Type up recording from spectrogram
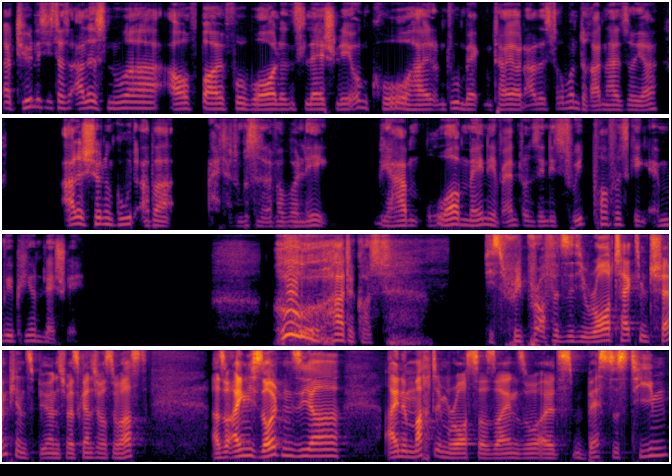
Natürlich ist das alles nur Aufbau für Wallens, Lashley und Co. halt und Drew McIntyre und alles drum und dran halt so, ja. Alles schön und gut, aber Alter, du musst es einfach überlegen. Wir haben War Main Event und sind die Street Profits gegen MVP und Lashley. Puh, harte Kost. Die Street Profits sind die Raw Tag Team Champions, Björn. Ich weiß gar nicht, was du hast. Also eigentlich sollten sie ja eine Macht im Roster sein, so als bestes Team.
